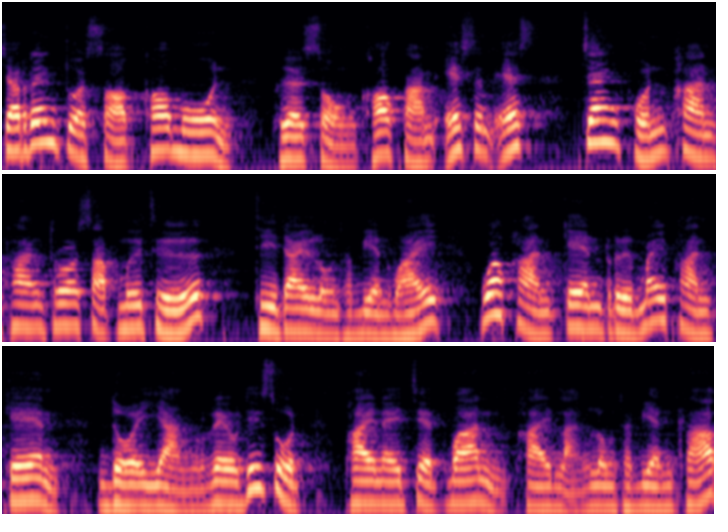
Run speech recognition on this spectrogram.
จะเร่งตรวจสอบข้อมูล เพื่อส่งข้อความ SMS แจ้งผลผ่านทางโทรศัพท์มือถือ ที่ได้ลงทะเบียนไว้ว่าผ่านเกณฑ์หรือไม่ผ่านเกณฑ์ โดยอย่างเร็วที่สุด ภายใน 7 วัน ภายหลังลงทะเบียนครับ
